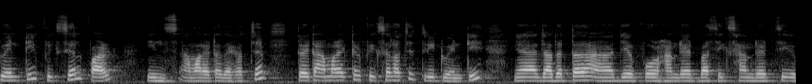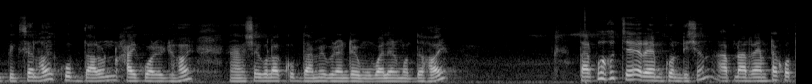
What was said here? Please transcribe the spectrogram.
twenty pixel per inch আমার এটা দেখাচ্ছে। তো এটা আমার একটা পিক্সেল হচ্ছে থ্রি টোয়েন্টি যাদেরটা যে ফোর হান্ড্রেড বা সিক্স হান্ড্রেড পিক্সেল হয়, খুব দারুণ হাই কোয়ালিটি হয়। সেগুলো খুব দামি ব্র্যান্ডের মোবাইলের মধ্যে হয়। তারপর হচ্ছে র্যাম কন্ডিশন আপনার র্যামটা কত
